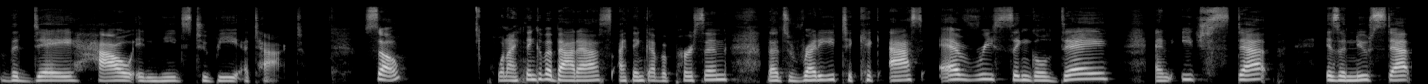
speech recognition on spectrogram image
the day how it needs to be attacked. So, when I think of a badass, I think of a person that's ready to kick ass every single day, and each step is a new step.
